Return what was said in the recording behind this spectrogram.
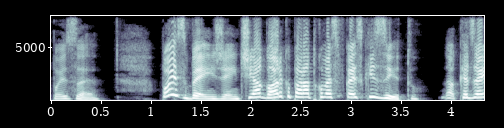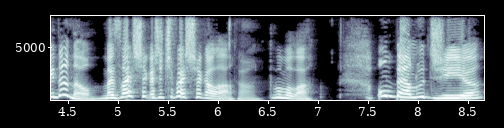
Pois é. Pois bem, gente, e agora que o barato começa a ficar esquisito. Não, quer dizer, ainda não, mas vai chegar, a gente vai chegar lá. Tá. Então vamos lá. Um belo dia,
